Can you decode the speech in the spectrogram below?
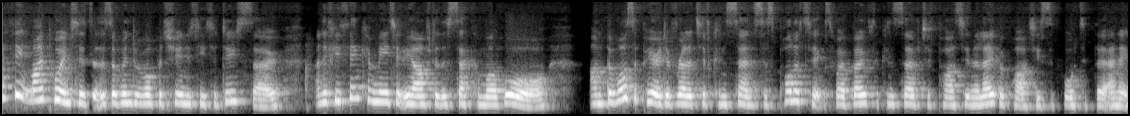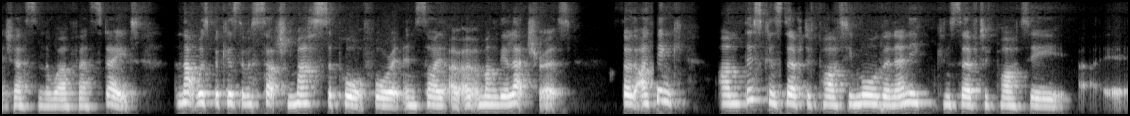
I think my point is that there's a window of opportunity to do so. And if you think immediately after the Second World War, um, there was a period of relative consensus politics where both the Conservative Party and the Labour Party supported the NHS and the welfare state. And that was because there was such mass support for it inside uh, among the electorate. So I think um, this Conservative Party, more than any Conservative Party, uh,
